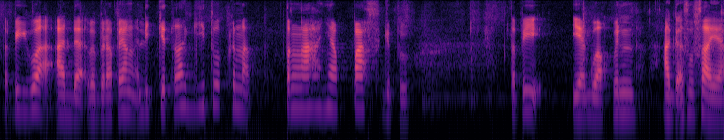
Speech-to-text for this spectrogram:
Tapi gue ada beberapa yang dikit lagi tuh kena tengahnya pas gitu. Tapi ya gue akuin agak susah ya.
